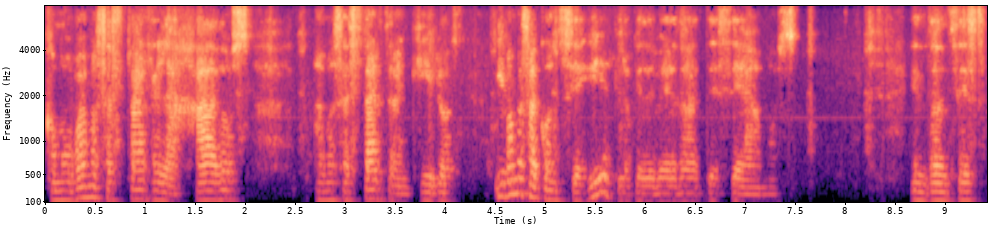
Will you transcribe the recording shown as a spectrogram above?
cómo vamos a estar relajados, vamos a estar tranquilos y vamos a conseguir lo que de verdad deseamos. Entonces,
